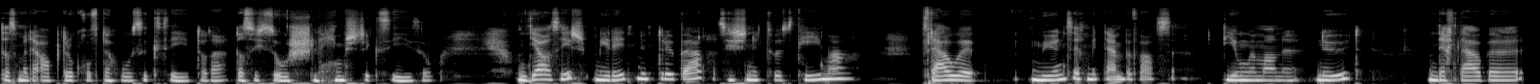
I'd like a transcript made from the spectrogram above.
dass man den Abdruck auf der Hose sieht, oder? Das ist so das Schlimmste gewesen, so. Und ja, es ist, wir reden nicht darüber, es ist nicht so ein Thema. Frauen müssen sich mit dem befassen, die jungen Männer nicht. Und ich glaube,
